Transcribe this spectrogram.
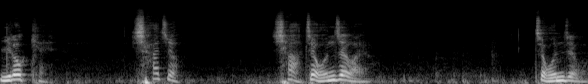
이렇게 샤죠. 샤. 쟤 언제 와요? 쟤 언제 와?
